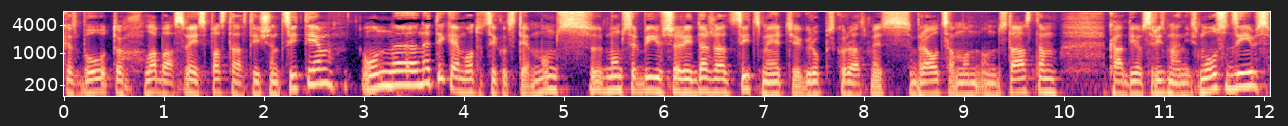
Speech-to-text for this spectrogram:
kas būtu labās veids pastāstīšana citiem, un ne tikai motociklistiem. Mums, mums ir bijuši arī dažādas citas mērķa grupas, kurās mēs braucam un, un stāstam, kā Dievs ir izmainījis mūsu dzīves.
